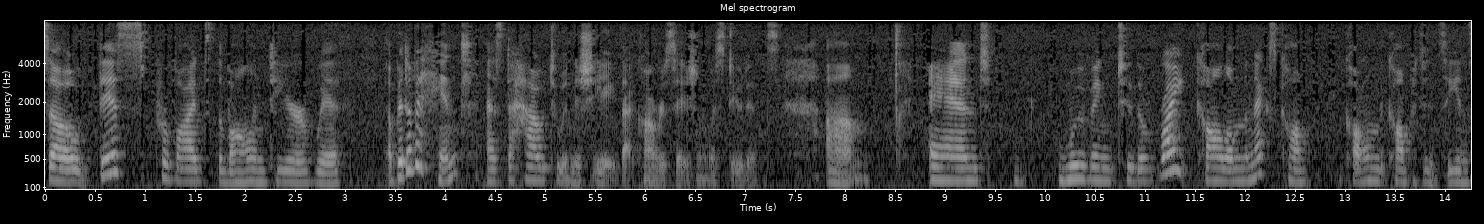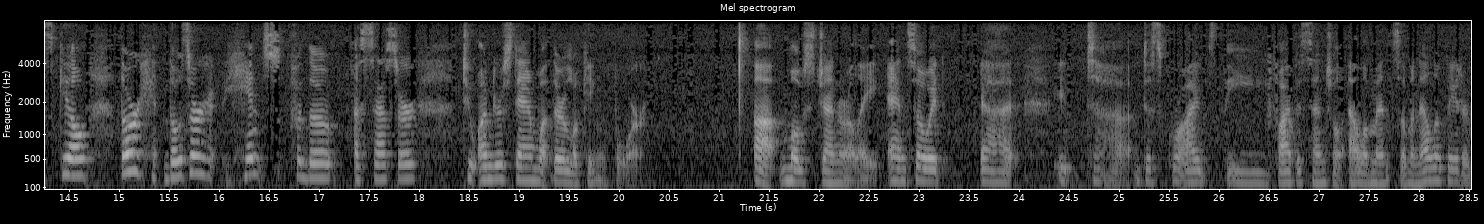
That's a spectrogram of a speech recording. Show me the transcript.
So this provides the volunteer with a bit of a hint as to how to initiate that conversation with students. Um, and moving to the right column, the next column, the competency and skill, those are hints for the assessor to understand what they're looking for, uh, most generally. And so it, uh, it uh, describes the five essential elements of an elevator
